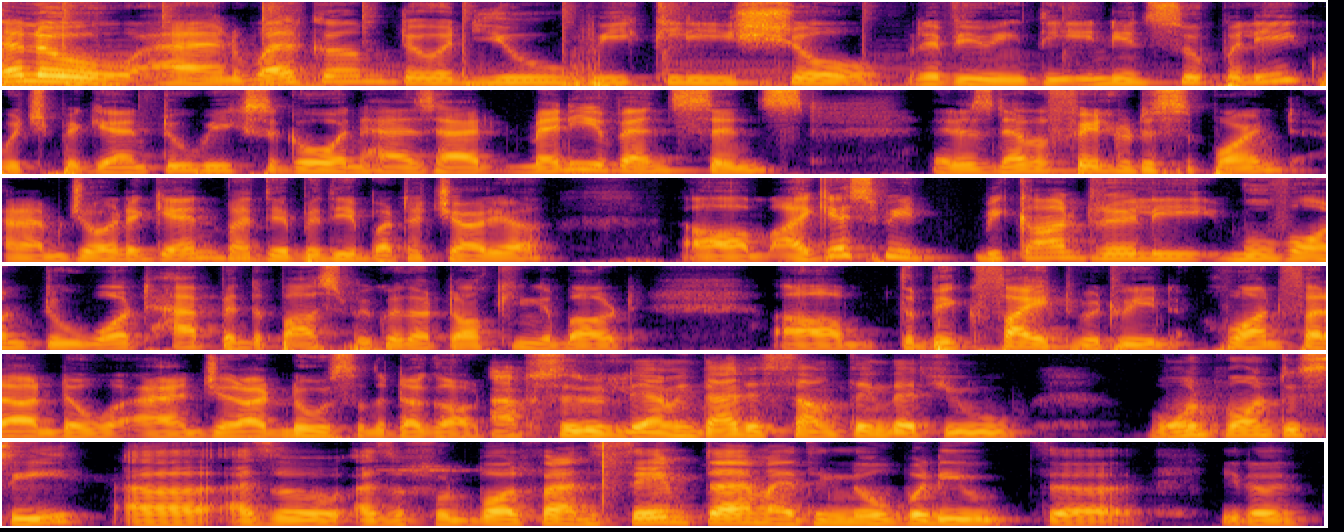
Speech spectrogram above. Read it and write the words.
Hello, and welcome to a new weekly show reviewing the Indian Super League, which began two weeks ago and has had many events since. It has never failed to disappoint, and I'm joined again by Debati Bhattacharya. Um, I guess we we can't really move on to what happened the past week without talking about um, the big fight between Juan Ferrando and Gerard Nus in the dugout. Absolutely. I mean, that is something that you won't want to see uh, as a as a football fan. At the same time, I think nobody, uh, you know,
